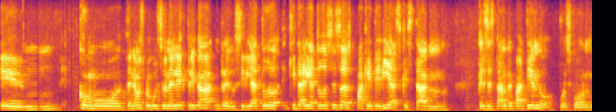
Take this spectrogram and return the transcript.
em, como tenemos propulsión eléctrica, reduciría todo, quitaría todas esas paqueterías que están que se están repartiendo pues con,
